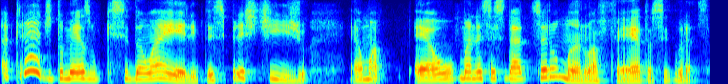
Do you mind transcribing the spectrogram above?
a crédito mesmo que se dão a ele, desse prestígio. É uma, é uma necessidade do ser humano, o afeto, a segurança.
